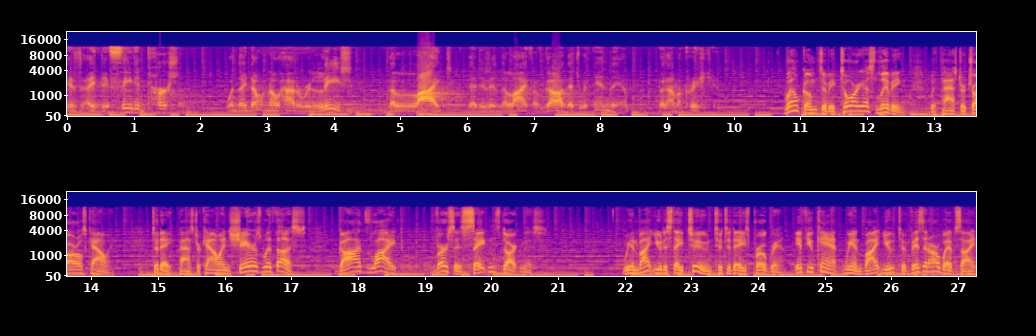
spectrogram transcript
is a defeated person when they don't know how to release the light that is in the life of God that's within them. But I'm a Christian. Welcome to Victorious Living with Pastor Charles Cowan. Today, Pastor Cowan shares with us God's light versus Satan's darkness. We invite you to stay tuned to today's program. If you can't, we invite you to visit our website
